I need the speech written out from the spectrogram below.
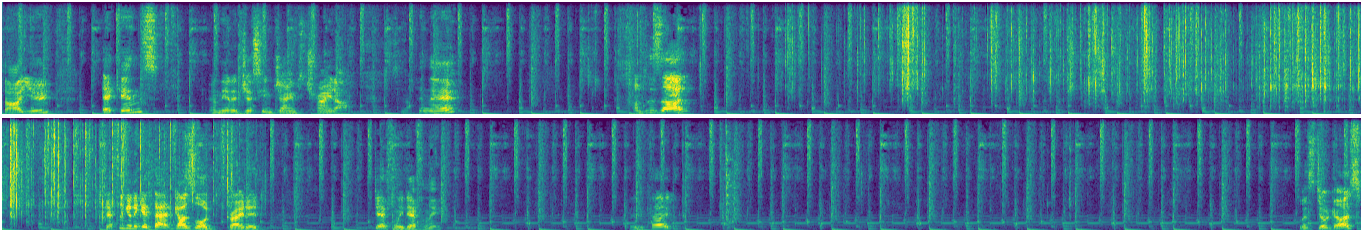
Staryu, Ekans, and then a Jessie and James trainer. Nothing there. Onto the Zard. Definitely gonna get that Guzzlord graded. Definitely, definitely. There's a code. Let's do it, guys.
